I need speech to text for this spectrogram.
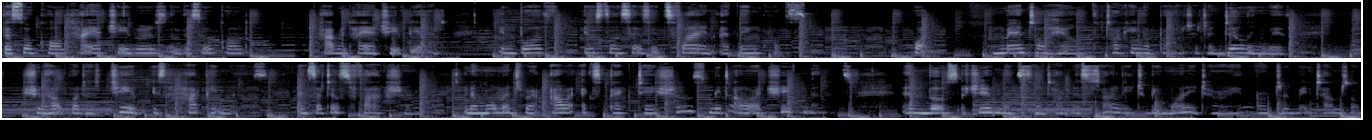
the so called high achievers and the so called haven't high achieved yet. In both instances, it's fine. I think what's what mental health, talking about it and dealing with, should help us achieve is happiness and satisfaction in a moment where our expectations meet our achievements and those achievements don't have necessarily to be monetary or to be in terms of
